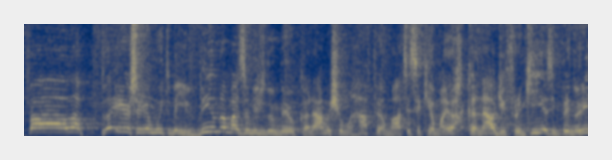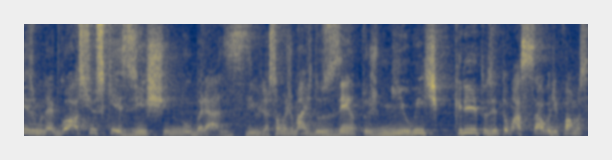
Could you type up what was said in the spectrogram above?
Fala player, seja muito bem-vindo a mais um vídeo do meu canal. Me chamo Rafael Matos, esse aqui é o maior canal de franquias, empreendedorismo, negócios que existe no Brasil. Já somos mais de 200 mil inscritos, então uma salva de palmas.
